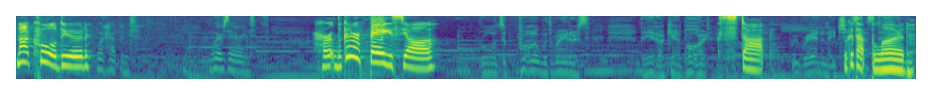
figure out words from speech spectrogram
Not cool, dude. What happened? Where's Erend? Her, look at her face, y'all. Ruins are crawling with raiders. They hit our camp hard. Stop. We ran and they Look at that us down. blood.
